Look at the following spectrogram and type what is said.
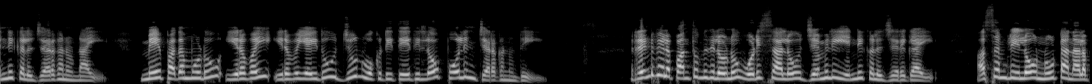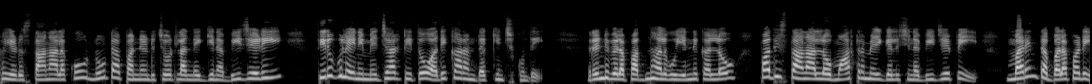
ఎన్నికలు జరగనున్నాయి. మే పదమూడు ఇరవై ఇరవై ఐదు జూన్ ఒకటి తేదీల్లో పోలింగ్ జరగనుంది. రెండు వేల పంతొమ్మిదిలోనూ ఒడిశాలో జమిలీ ఎన్నికలు జరిగాయి. అసెంబ్లీలో నూట నలభై ఏడు స్థానాలకు నూట పన్నెండు చోట్ల నెగ్గిన బీజేడీ తిరుగులేని మెజార్టీతో అధికారం దక్కించుకుంది. రెండు వేల పద్నాలుగు ఎన్నికల్లో పది స్థానాల్లో మాత్రమే గెలిచిన బీజేపీ మరింత బలపడి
